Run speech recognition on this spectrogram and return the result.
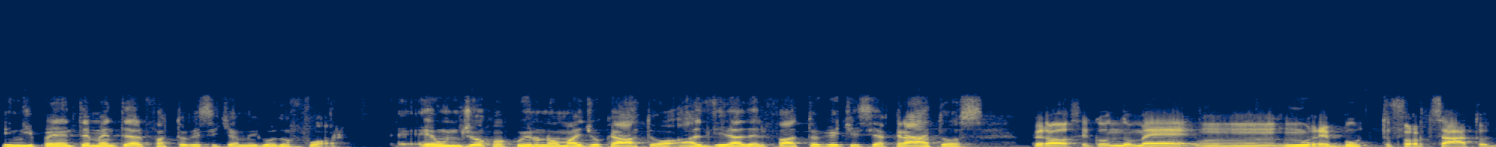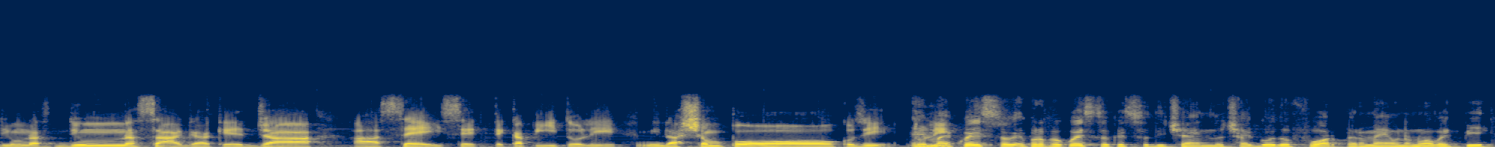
indipendentemente dal fatto che si chiami God of War è un gioco a cui non ho mai giocato, al di là del fatto che ci sia Kratos. Però secondo me un, un reboot forzato di una, di una, saga che già ha 6-7 capitoli mi lascia un po' così. Eh, ma è, questo, è proprio questo che sto dicendo, cioè God of War per me è una nuova IP.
